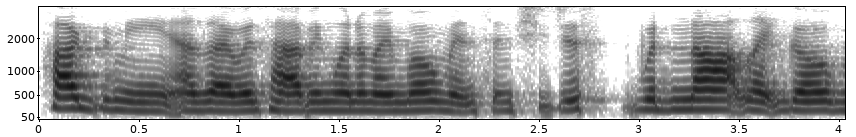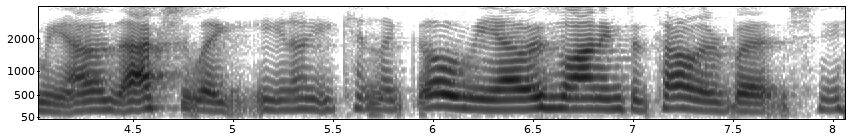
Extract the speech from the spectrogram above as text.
hugged me as I was having one of my moments, and she just would not let go of me. I was actually like, you know, you can let go of me. I was wanting to tell her, but she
